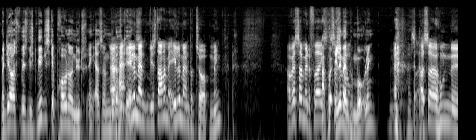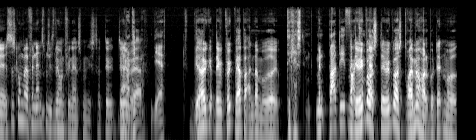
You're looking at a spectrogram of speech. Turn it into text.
Men det er også, hvis vi virkelig skal prøve noget nyt, ikke? altså en Ja, han. Ellemann, vi starter med Ellemann på toppen, ikke? Og hvad så med det Ah, Frederiksen? på Så Ellemann på skal mål, ikke? og så, hun, øh, så skal hun være Så finansminister. bliver hun finansminister. Det, det Ja, vil være... Ja, Det, er jo ikke, det kunne ikke være på andre måder jo. det kan... Men bare det Men det er jo ikke vores, det er jo ikke vores drømmehold på den måde.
